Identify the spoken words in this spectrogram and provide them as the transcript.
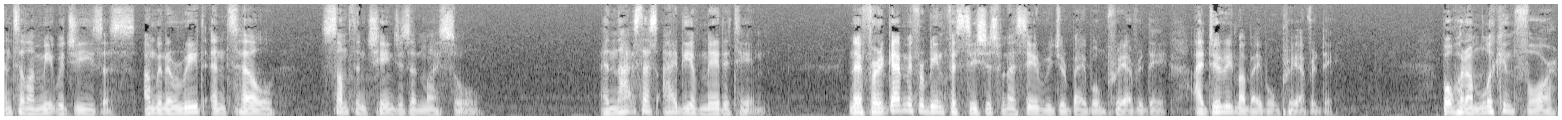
until I meet with Jesus. I'm going to read until something changes in my soul. And that's this idea of meditating. Now, forgive me for being facetious when I say read your Bible and pray every day. I do read my Bible and pray every day. But what I'm looking for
